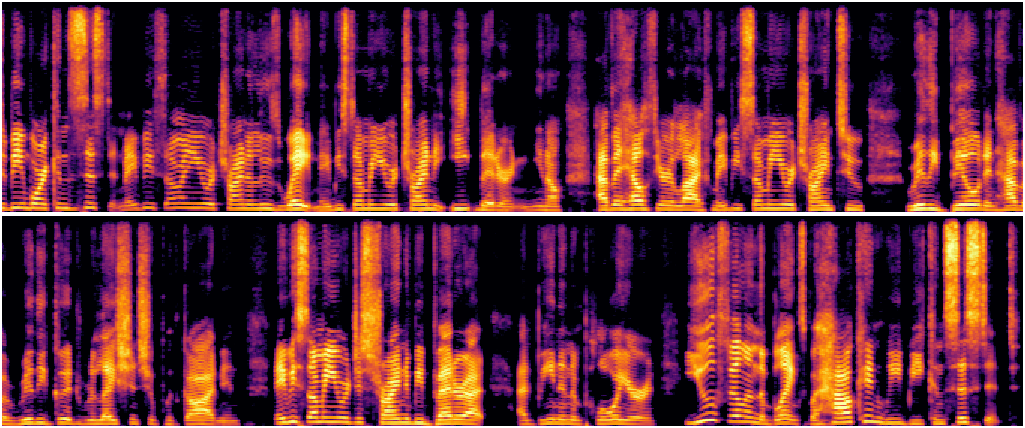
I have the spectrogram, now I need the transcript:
to be more consistent. Maybe some of you are trying to lose weight. Maybe some of you are trying to eat better and, you know, have a healthier life. Maybe some of you are trying to really build and have a really good relationship with God. And maybe some of you are just trying to be better at at being an employer and you fill in the blanks, but how can we be consistent?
